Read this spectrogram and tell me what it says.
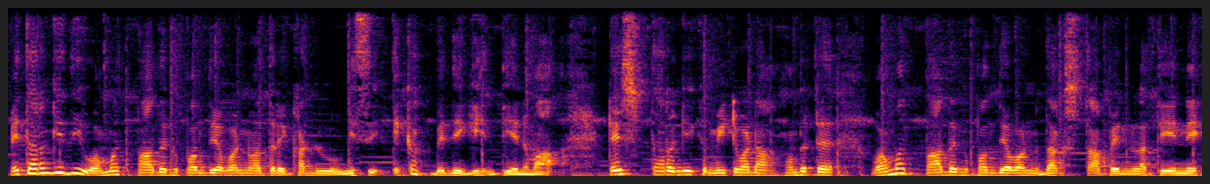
මේ තරගේදී වමත් පාදක පන්දයවන්න අතරේ කඩුළු විසි එකක් බෙදී ගිහින් තියෙනවා. තියෙනවා ටෙස්් තරගක මීට වඩා හොඳට වමත් පාදක පන්දයවන්න දක්ෂතා පෙන්ලා තියෙන්නේ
